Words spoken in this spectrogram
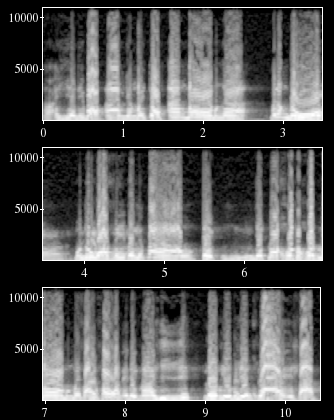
อ้าวไอ้เฮียนี่บอกอ้างยังไม่จบอ้างแม่มึงอะไม่ต้องดู มึงดูวอซีเป็นหรือเปล่า เด็กหืมเย็ดแม่โคตรพ่อโคตรแม่ มึงไม่สั่งสอนไอเด็กหน้าหี เลิกเรียนไปเลี้ยงควายไอสัตว์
